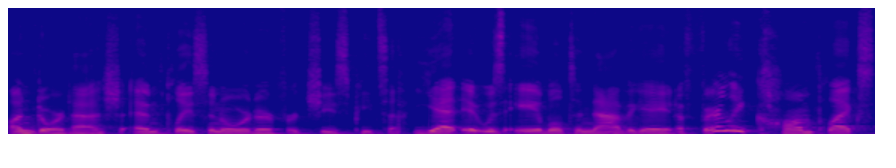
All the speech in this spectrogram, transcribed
on DoorDash and place an order for cheese pizza. Yet it was able to navigate a fairly complex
